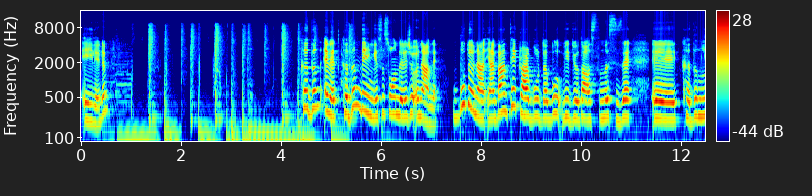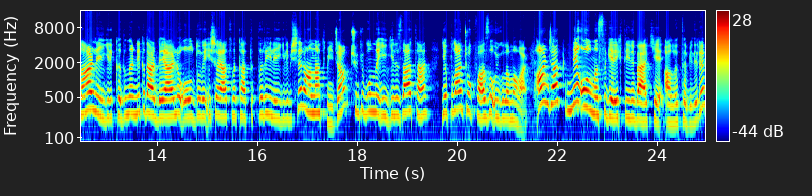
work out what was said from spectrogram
eğilelim. Kadın evet kadın dengesi son derece önemli bu dönem yani ben tekrar burada bu videoda aslında size e, kadınlarla ilgili kadınların ne kadar değerli olduğu ve iş hayatına kattıkları ile ilgili bir şeyler anlatmayacağım. Çünkü bununla ilgili zaten yapılan çok fazla uygulama var. Ancak ne olması gerektiğini belki anlatabilirim.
